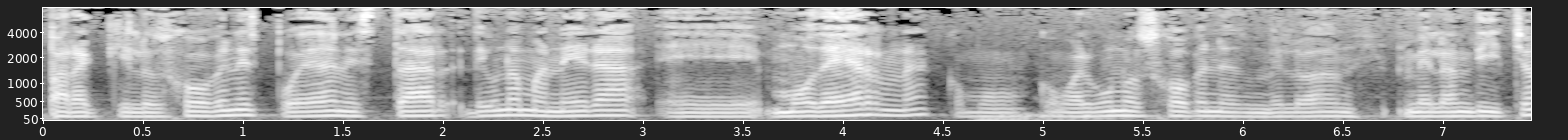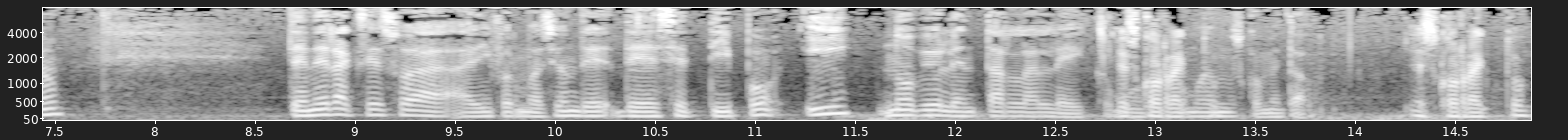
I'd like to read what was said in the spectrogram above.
para que los jóvenes puedan estar de una manera eh, moderna, como, como algunos jóvenes me lo han, me lo han dicho, tener acceso a, información de, ese tipo y no violentar la ley, como, es correcto. hemos comentado. Es correcto.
